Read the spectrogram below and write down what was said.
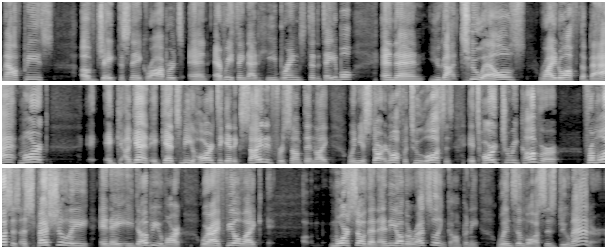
mouthpiece of Jake the Snake Roberts and everything that he brings to the table, and then you got two L's right off the bat, Mark. It, again, it gets me hard to get excited for something like when you're starting off with two losses. It's hard to recover from losses, especially in AEW, Mark, where I feel like more so than any other wrestling company, wins and losses do matter.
